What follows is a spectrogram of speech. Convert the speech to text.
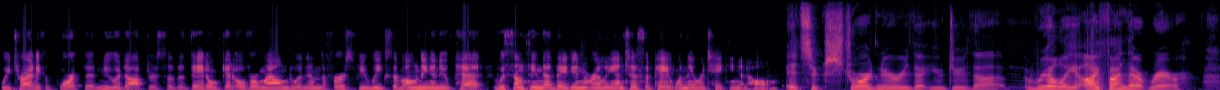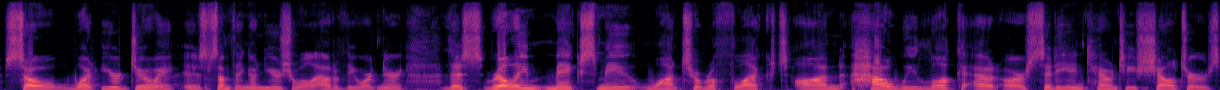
we try to support the new adopters so that they don't get overwhelmed within the first few weeks of owning a new pet with something that they didn't really anticipate when they were taking it home. It's extraordinary that you do that. Really, I find that rare. So, what you're doing is something unusual, out of the ordinary. This really makes me want to reflect on how we look at our city and county shelters.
